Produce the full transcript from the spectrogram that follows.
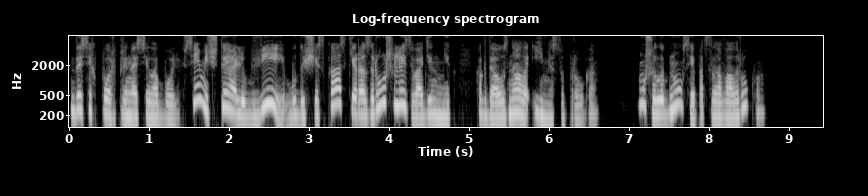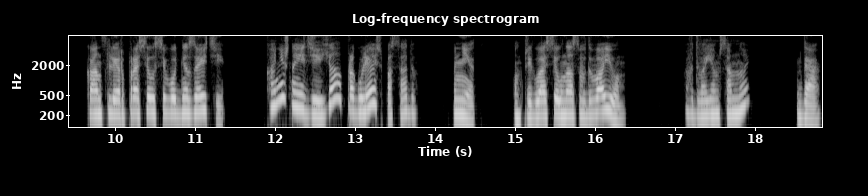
до сих пор приносила боль. Все мечты о любви и будущей сказке разрушились в один миг, когда узнала имя супруга. Муж улыбнулся и поцеловал руку. «Канцлер просил сегодня зайти». «Конечно, иди, я прогуляюсь по саду». «Нет, он пригласил нас вдвоем». «Вдвоем со мной?» «Да».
